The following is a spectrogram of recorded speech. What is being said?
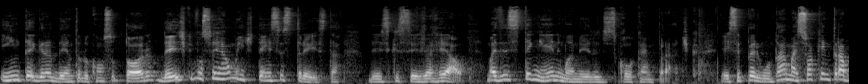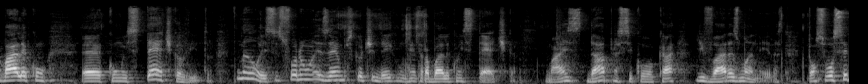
íntegra dentro do consultório, desde que você realmente tenha esses três, tá? Desde que seja real. Mas existem N maneiras de se colocar em prática. E aí você pergunta, ah, mas só quem trabalha com, é, com estética, Vitor? Não, esses foram exemplos que eu te dei com quem trabalha com estética. Mas dá para se colocar de várias maneiras. Então, se você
